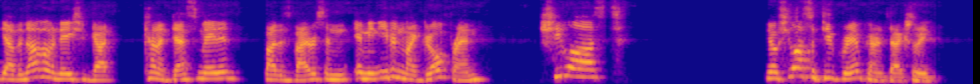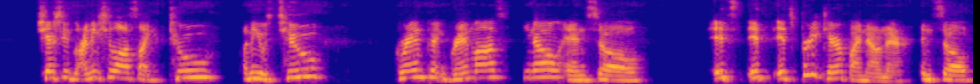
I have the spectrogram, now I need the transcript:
yeah, the Navajo Nation got kind of decimated by this virus. And I mean, even my girlfriend, she lost, you know, she lost a few grandparents actually. She actually, I think she lost like two, I think it was two grandpa- grandmas, you know, and so it's it, it's pretty terrifying down there. And so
